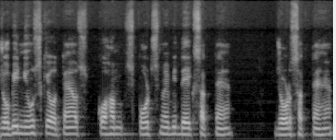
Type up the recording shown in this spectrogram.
जो भी न्यूज़ के होते हैं, उसको हम स्पोर्ट्स में भी देख सकते हैं, जोड़ सकते हैं।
